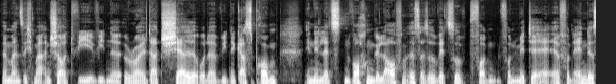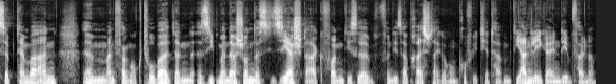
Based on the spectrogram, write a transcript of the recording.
wenn man sich mal anschaut, wie, wie eine Royal Dutch Shell oder wie eine Gazprom in den letzten Wochen gelaufen ist, also jetzt so von, von Mitte, äh, von Ende September an, ähm, Anfang Oktober, dann sieht man da schon, dass sie sehr stark von, diese, von dieser Preissteigerung profitiert haben. Die Anleger in dem Fall. Ne?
